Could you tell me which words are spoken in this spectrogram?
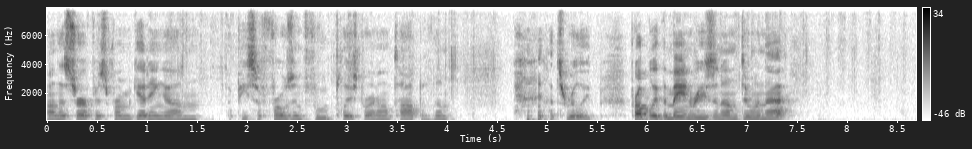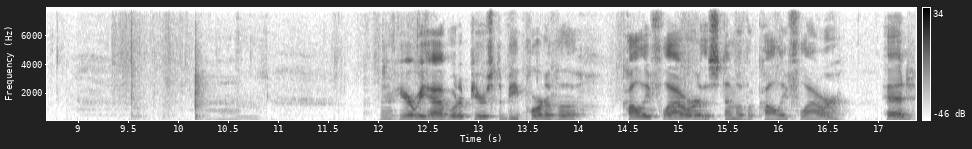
on the surface from getting um, a piece of frozen food placed right on top of them. That's really probably the main reason I'm doing that. Um, now here we have what appears to be part of a cauliflower, the stem of a cauliflower head.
